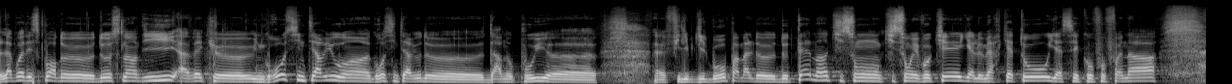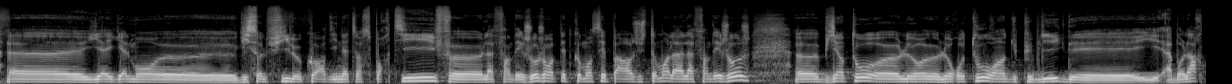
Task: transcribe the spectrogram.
La voix des sports de, ce lundi avec euh, une grosse interview, hein, grosse interview de d'Arnaud Pouille, euh, euh, Philippe Guilbeault, pas mal de, thèmes hein, qui sont évoqués. Il y a le mercato, il y a Seko Fofana, il y a également Guy Solfi, le coordinateur sportif, la fin des jauges. On va peut-être commencer par justement la, fin des jauges. bientôt le, retour hein, du public à Bollard.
